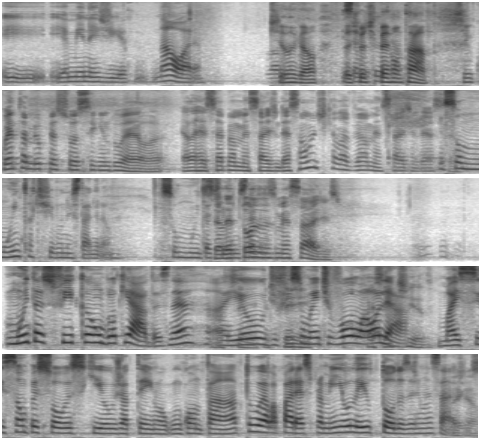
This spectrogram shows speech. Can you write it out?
e, e a minha energia, na hora. Que legal. Isso Deixa é eu te legal. perguntar. 50 mil pessoas seguindo ela. Ela recebe uma mensagem dessa? Onde que ela vê uma mensagem dessa? Eu sou muito ativa no Instagram. Eu sou muito Você ativa lê todas as mensagens? Muitas ficam bloqueadas, né? Aí sim, eu dificilmente sim. vou lá Faz olhar. Sentido. Mas se são pessoas que eu já tenho algum contato, ela aparece para mim e eu leio todas as mensagens. Legal.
